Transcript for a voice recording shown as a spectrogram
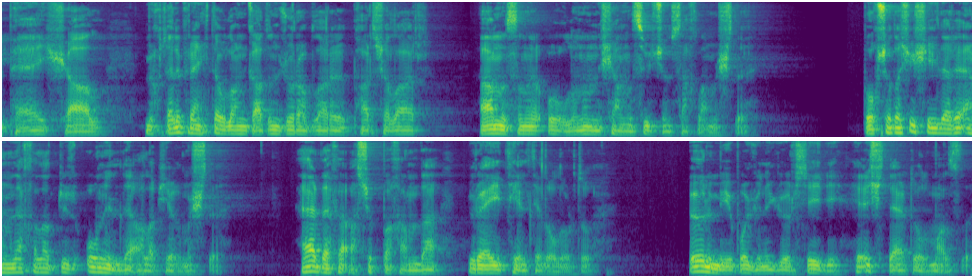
İpək, şal, müxtəlif rəngdə olan qadın corabları, parçalar, hamısını oğlunun nişanlısı üçün saxlamışdı. Boğçadakı şeyləri Əminə xala düz 10 ildə alıb yığmışdı. Hər dəfə açıb baxanda ürəyi tel-tel olurdu ölməyib o günü görsəydi, heç dərdi olmazdı.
